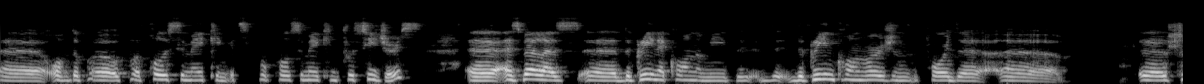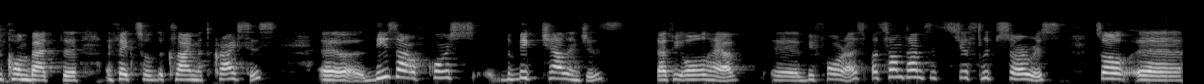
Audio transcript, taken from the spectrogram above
uh, of the uh, policy making, its policy making procedures, uh, as well as the green economy, the, the, the, green conversion for the to combat the effects of the climate crisis. Uh, these are, of course, the big challenges that we all have uh, before us, but sometimes it's just lip service So uh,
